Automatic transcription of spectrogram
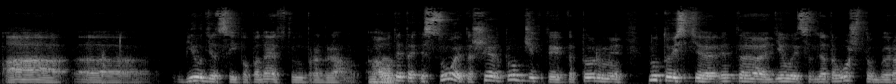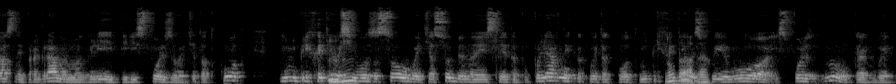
А э, билдятся и попадают в твою программу. А да. А вот это SO, это shared объекты, которыми, ну, то есть, э, это делается для того, чтобы разные программы могли переиспользовать этот код, и не приходилось угу. его засовывать, особенно если это популярный какой-то код, не приходилось ну, да, бы да. его использовать, ну, как бы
